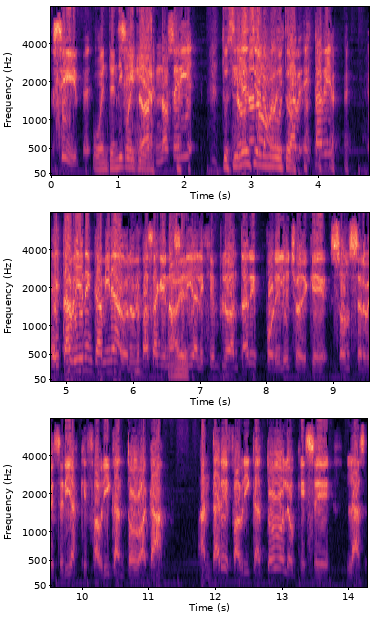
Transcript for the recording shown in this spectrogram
Sí. O entendí sí, No, sería... tu silencio no, me gustó. Está, bien, está bien encaminado. Lo que pasa que no sería el ejemplo de Antares por el hecho de que son cervecerías que fabrican todo acá. Antares fabrica todo lo que se las,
